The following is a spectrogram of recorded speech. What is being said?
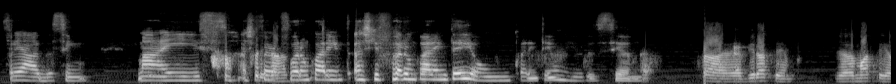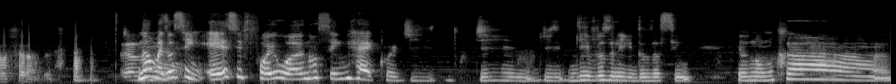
freada, assim. Mas acho que foram 40, acho que foram 41, 41 livros esse ano. Tá, é vira tempo. Já matei ela charada. Eu Não, mas assim, esse foi o ano, assim, recorde de, de livros lidos, assim. Eu nunca,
